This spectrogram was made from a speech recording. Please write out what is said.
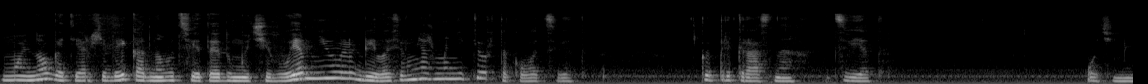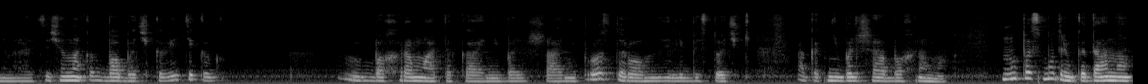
Мой ноготь и орхидейка одного цвета. Я думаю, чего я в нее влюбилась? У меня же маникюр такого цвета. Какой прекрасный цвет. Очень мне нравится. Еще она как бабочка. Видите, как бахрома такая небольшая. Не просто ровные лепесточки, а как небольшая бахрома. Ну, посмотрим, когда она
